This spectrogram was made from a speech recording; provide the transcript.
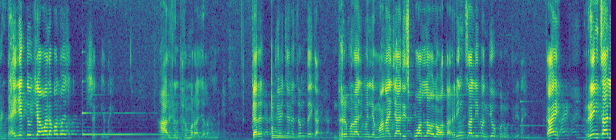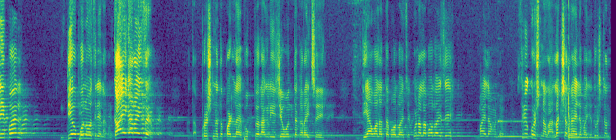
आणि डायरेक्ट देव जेवायला बोलवायचं. शक्य नाही. अर्जुन धर्मराजाला म्हणले कर तू याच्यानं जमतय का? धर्मराज म्हणले मनाच्या आधीच कॉल लावला होता. रिंग चालली पण देव पण उचले नाही. काय? रिंग चालली पण देव पण उचलेला काय करायचं? आता प्रश्न तर पडलाय. भूक तर लागली जेवण तर करायचंय. देवाला तर बोलवायचं कोणाला बोलवायचंय? महिला मंडळ श्रीकृष्णाला लक्षात राहिलं पाहिजे. दृष्टांत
